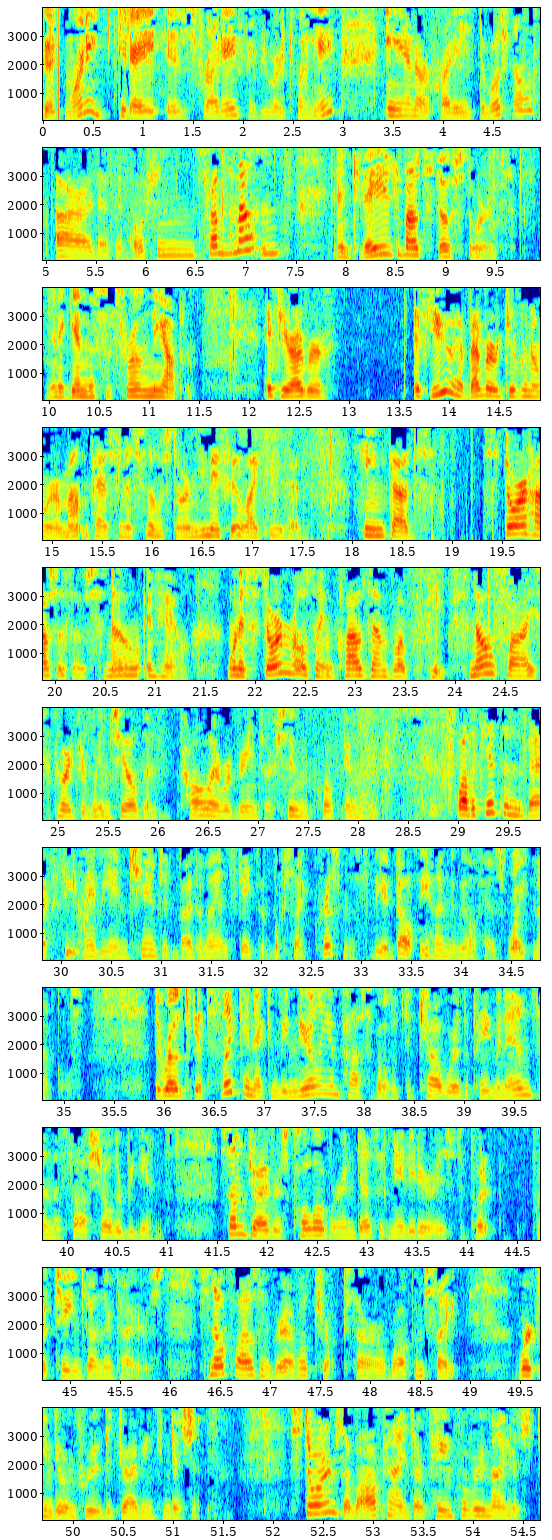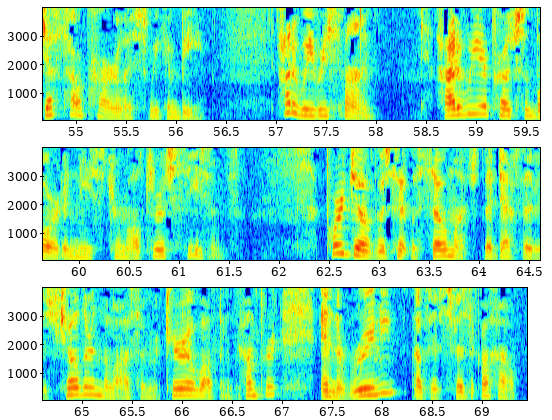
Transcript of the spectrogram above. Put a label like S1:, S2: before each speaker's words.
S1: Good morning. Today is Friday, February 28th, and our Friday's devotionals are the devotions from the mountains. And today is about snowstorms. And again, this is from the author. If you're ever, if you have ever driven over a mountain pass in a snowstorm, you may feel like you have seen God's storehouses of snow and hail. When a storm rolls in, clouds envelop the peaks. Snow flies towards your windshield, and tall evergreens are soon cloaked in white. While the kids in the back seat may be enchanted by the landscape that looks like Christmas, the adult behind the wheel has white knuckles. The roads get slick and it can be nearly impossible to tell where the pavement ends and the soft shoulder begins. Some drivers pull over in designated areas to put put chains on their tires. Snowplows and gravel trucks are a welcome sight, working to improve the driving conditions. Storms of all kinds are painful reminders just how powerless we can be. How do we respond? How do we approach the Lord in these tumultuous seasons? Poor Job was hit with so much the death of his children, the loss of material wealth and comfort, and the ruining of his physical health.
